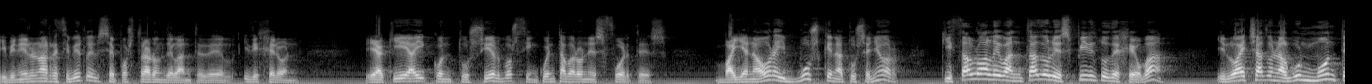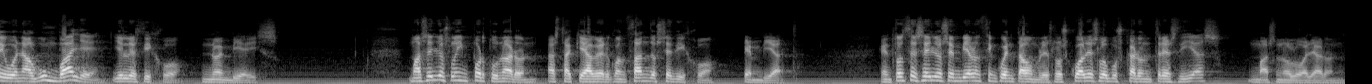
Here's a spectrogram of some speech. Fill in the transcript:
y vinieron a recibirle y se postraron delante de él, y dijeron, He aquí hay con tus siervos cincuenta varones fuertes, Vayan ahora y busquen a tu Señor. Quizá lo ha levantado el Espíritu de Jehová, y lo ha echado en algún monte o en algún valle. Y él les dijo, no enviéis. Mas ellos le importunaron, hasta que avergonzándose dijo, enviad. Entonces ellos enviaron cincuenta hombres, los cuales lo buscaron tres días, mas no lo hallaron.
